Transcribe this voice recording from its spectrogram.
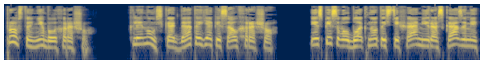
Просто не было хорошо. Клянусь, когда-то я писал хорошо. Исписывал блокноты стихами и рассказами,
